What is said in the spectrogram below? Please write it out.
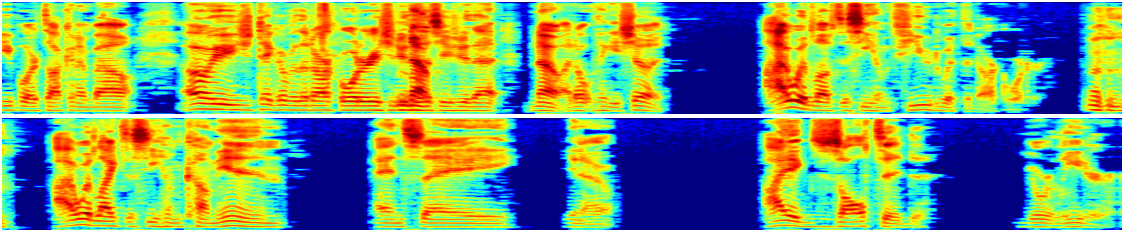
people are talking about, oh, he should take over the Dark Order. He should do No. this. He should do that. No, I don't think he should. I would love to see him feud with the Dark Order. hmm I would like to see him come in and say, you know, I exalted your leader,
